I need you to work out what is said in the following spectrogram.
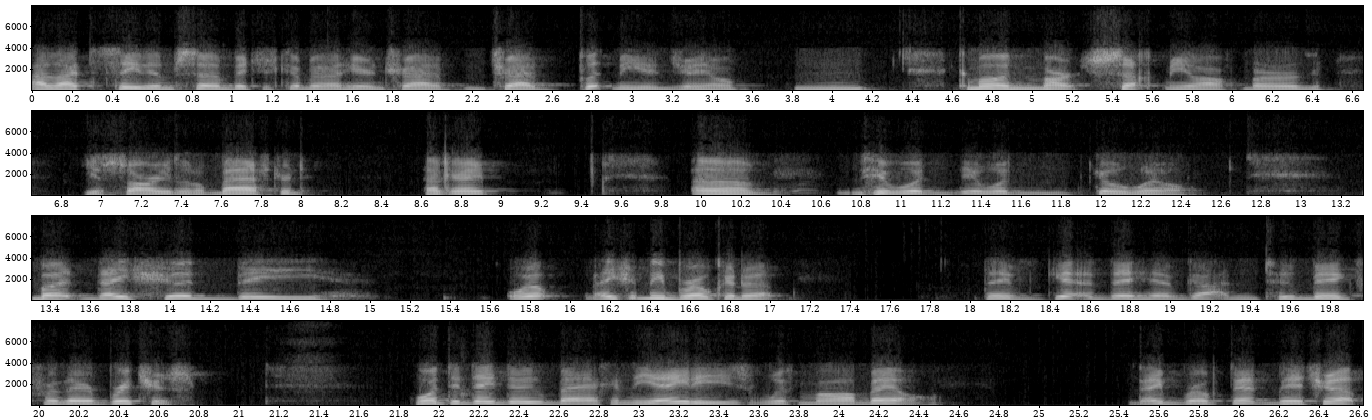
I'd like to see them son bitches come out here and try to try to put me in jail. Mm-hmm. Come on, Mark, suck me off, Berg. You sorry little bastard. Okay. Um, it wouldn't it wouldn't go well. But they should be well, they should be broken up. They've get they have gotten too big for their britches. What did they do back in the eighties with Ma Bell? They broke that bitch up,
